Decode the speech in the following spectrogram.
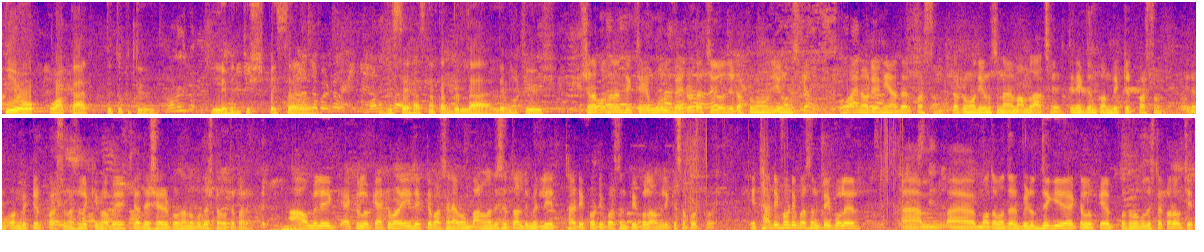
Pio Waka Tutuputu, Levintus Pesel, Dise Hasnat Abdullah, Levintus, সেনাপ্রধানের দিক থেকে মূল ভেটোটা ছিল যে ডক্টর মোহাম্মদ ইউনুস কেন? Why not any other person doctor Mohammad Yunus নামে মামলা আছে। তিনি একজন কনভিক্টেড পার্সন একজন কনভিক্টেড পার্সন আসলে কীভাবে একটা দেশের প্রধান উপদেষ্টা হতে পারে? আওয়ামী লীগ একটা লোককে একেবারেই দেখতে পাচ্ছেন এবং বাংলাদেশে তো ultimately thirty forty percent people Awami লীগকে সাপোর্ট করে। এই থার্টি ফোর্টি পার্সেন্ট পিপলের মতামতের বিরুদ্ধে গিয়ে একটা লোককে প্রধান উপদেষ্টা করা উচিত।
